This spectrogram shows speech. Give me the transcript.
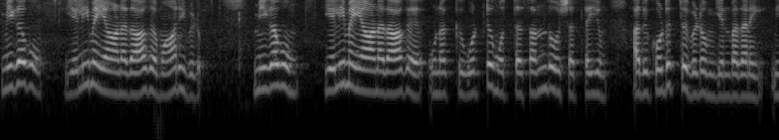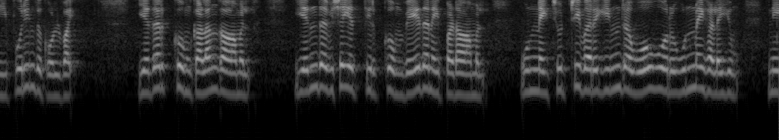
மிகவும் எளிமையானதாக மாறிவிடும். மிகவும் எளிமையானதாக உனக்கு ஒட்டுமொத்த சந்தோஷத்தையும் அது கொடுத்து விடும் என்பதனை நீ புரிந்து கொள்வாய். எதற்கும் கலங்காமல் எந்த விஷயத்திற்கும் வேதனைப்படாமல் உன்னை சுற்றி வருகின்ற ஒவ்வொரு உண்மைகளையும் நீ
